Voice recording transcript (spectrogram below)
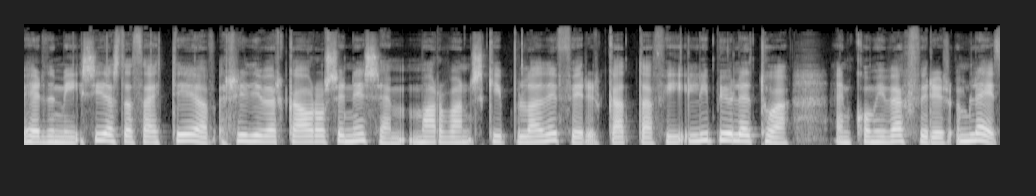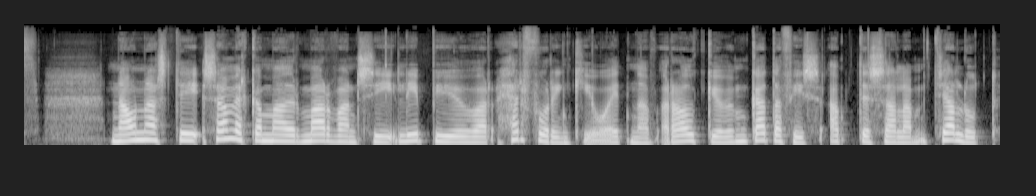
Við heyrðum í síðasta þætti af hriðiverka árásinni sem Marwan skipulaði fyrir Gaddafi Líbíuleitua en kom í veg fyrir um leið. Nánasti samverkamaður Marwans í Líbíu var herfóringi og einn af ráðgjöfum Gaddafis Abdesalam Djallut.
